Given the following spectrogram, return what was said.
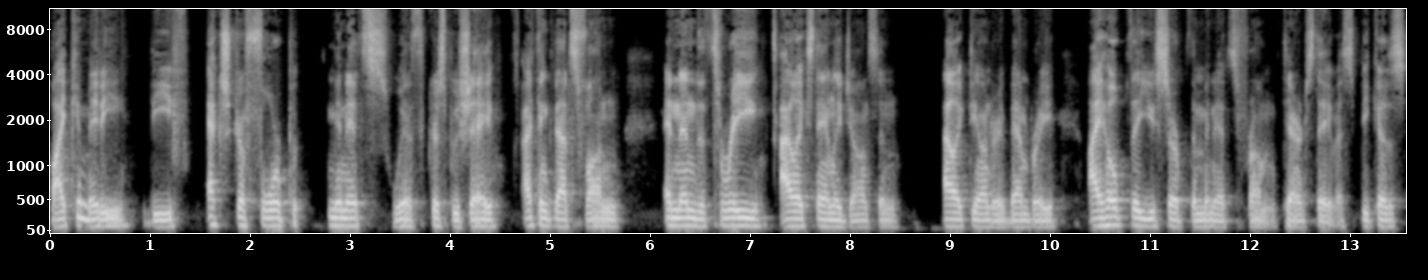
by committee the extra four p- minutes with chris boucher i think that's fun and then the three, I like Stanley Johnson. I like DeAndre Bembry. I hope they usurp the minutes from Terrence Davis because,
